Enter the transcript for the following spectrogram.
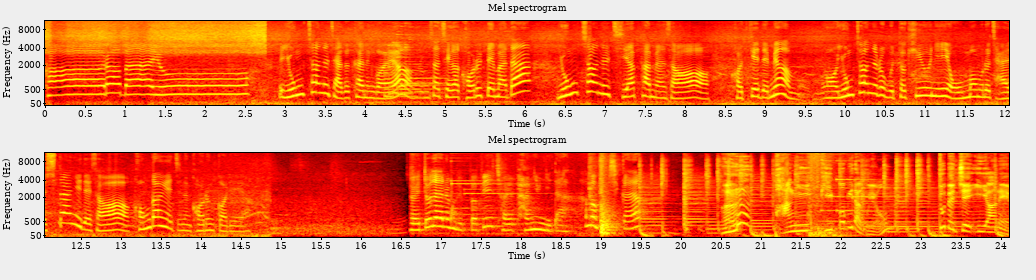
걸어봐요. 용천을 자극하는 거예요. 그러면서 제가 걸을 때마다 용천을 지압하면서 걷게 되면 어, 용천으로부터 기운이 온몸으로 잘 순환이 돼서 건강해지는 걸음걸이에요. 저희 또 다른 비법이 저희 방입니다. 한번 보실까요? 어? 방이 비법이라고요? 도대체 이 안에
